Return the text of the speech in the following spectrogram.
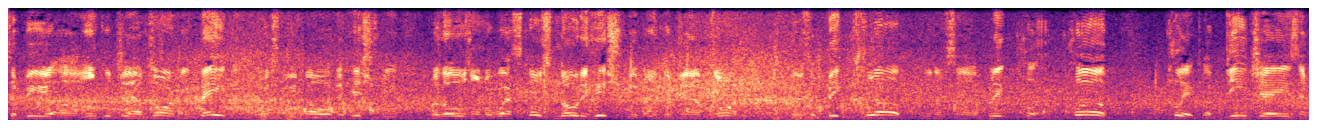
to be uh, Uncle Jam's Army baby, which we know the history. For those on the West Coast, know the history of Uncle Jam's Army. It was a big club, you know what I'm saying, a big cl- club clique of DJs and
